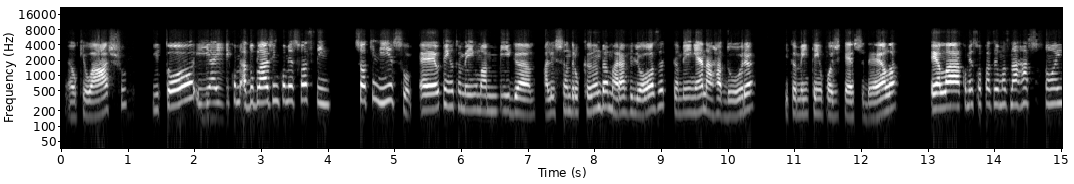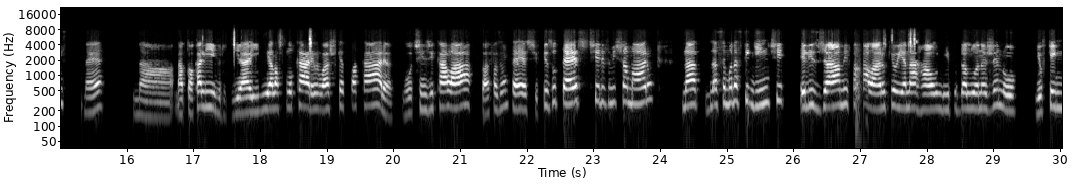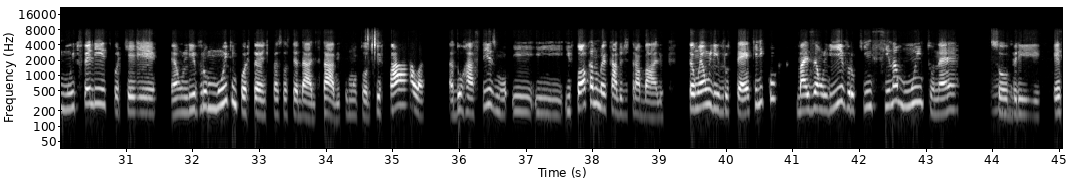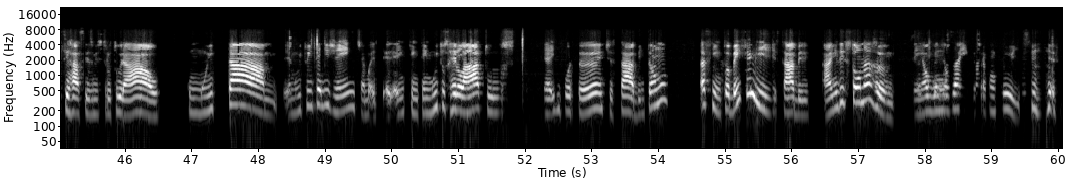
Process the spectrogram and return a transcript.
É o que eu acho. E tô e aí a dublagem começou assim. Só que nisso, é, eu tenho também uma amiga, Alexandra Ocanda, maravilhosa, que também é narradora, e também tem o podcast dela. Ela começou a fazer umas narrações, né, na, na Toca Livre. E aí ela falou, cara, eu acho que é sua cara, vou te indicar lá, vai fazer um teste. Fiz o teste, eles me chamaram. Na, na semana seguinte, eles já me falaram que eu ia narrar o livro da Luana Genot. E eu fiquei muito feliz, porque é um livro muito importante para a sociedade, sabe, como um todo, que fala eh, do racismo e, e, e foca no mercado de trabalho. Então, é um livro técnico, mas é um livro que ensina muito, né, sobre uhum. esse racismo estrutural, com muita, é muito inteligente, é, é, enfim, tem muitos relatos é, importantes, sabe? Então, assim, estou bem feliz, sabe? Ainda estou narrando. Tem algumas ainda para concluir.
